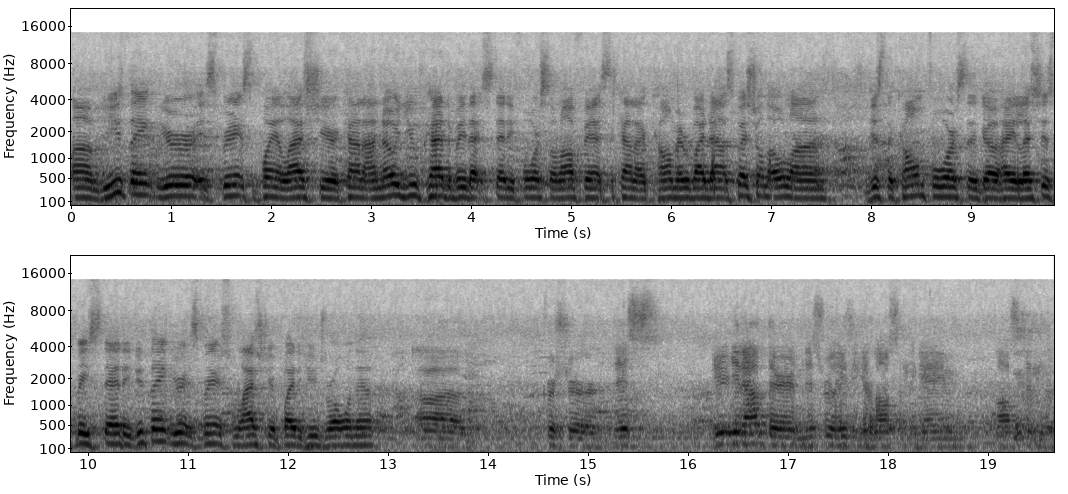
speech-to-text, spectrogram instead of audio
Um, do you think your experience of playing last year kind of, I know you've had to be that steady force on offense to kind of calm everybody down, especially on the O line, just the calm force to go, hey, let's just be steady. Do you think your experience from last year played a huge role in that? Uh, for sure. It's, you get out there and it's really easy to get lost in the game, lost in the,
